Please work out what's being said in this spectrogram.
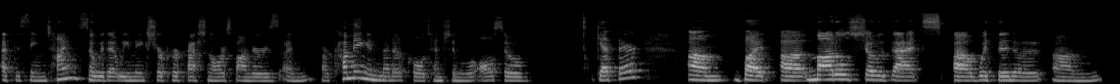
at the same time so that we make sure professional responders are coming and medical attention will also get there. Um, but uh, models show that uh, within a, um,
